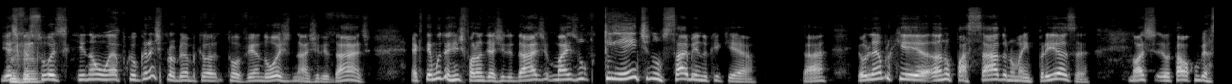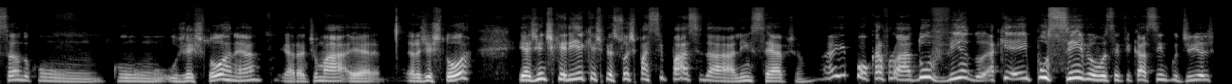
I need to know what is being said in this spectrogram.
E as uhum. pessoas que não é, porque o grande problema que eu estou vendo hoje na agilidade é que tem muita gente falando de agilidade, mas o cliente não sabe do que, que é. Tá? Eu lembro que ano passado, numa empresa, nós, eu estava conversando com, com o gestor, né? Era de uma. Era, era, gestor, e a gente queria que as pessoas participassem da Leanception. Aí, pô, o cara falou: ah, duvido, aqui é impossível você ficar cinco dias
